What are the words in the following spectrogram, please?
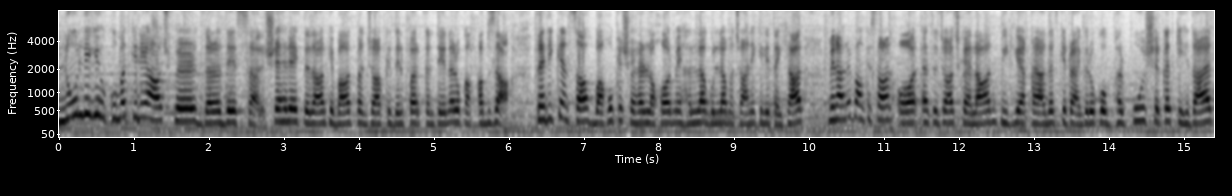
नून लीगी हुकूमत के लिए आज फिर दर्द सर। शहर इकतदार के बाद पंजाब के दिल पर कंटेनरों का कब्जा। तहरीक इंसाफ बागों के शहर लाहौर में हल्ला गुल्ला मचाने के लिए तैयार। मीनार पाकिस्तान और एहतजाज का ऐलान। पी टी आई क्यादत के टाइगरों को भरपूर शिरकत की हिदायत।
